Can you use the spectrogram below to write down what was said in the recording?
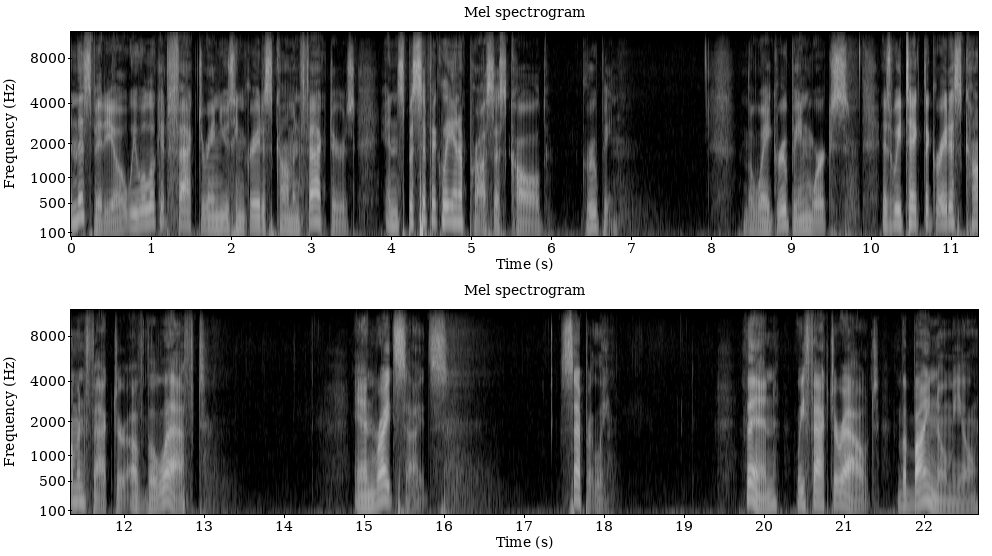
In this video, we will look at factoring using greatest common factors, and specifically in a process called grouping. The way grouping works is we take the greatest common factor of the left and right sides separately. Then we factor out the binomial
